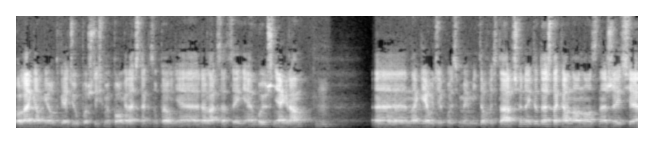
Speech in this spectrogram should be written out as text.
kolega mnie odwiedził, poszliśmy pograć tak zupełnie relaksacyjnie, bo już nie gram. E, Na giełdzie powiedzmy mi to wystarczy. No i to też taka no, nocne życie.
